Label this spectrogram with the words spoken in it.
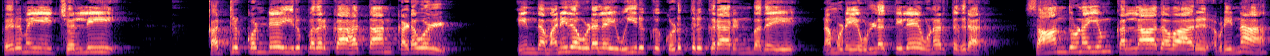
பெருமையை சொல்லி கற்றுக்கொண்டே இருப்பதற்காகத்தான் கடவுள் இந்த மனித உடலை உயிருக்கு கொடுத்திருக்கிறார் என்பதை நம்முடைய உள்ளத்திலே உணர்த்துகிறார். சாந்துணையும் கல்லாதவாறு. அப்படின்னா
